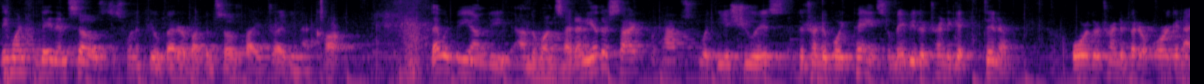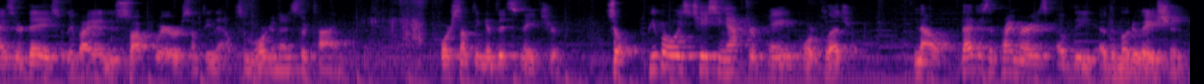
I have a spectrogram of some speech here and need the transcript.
they want they themselves just want to feel better about themselves by driving that car. That would be on the on the one side. On the other side, perhaps what the issue is, they're trying to avoid pain. So maybe they're trying to get thinner, or they're trying to better organize their day. So they buy a new software or something that helps them organize their time, or something of this nature. So people are always chasing after pain or pleasure. Now, that is the primaries of the, of the motivation.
